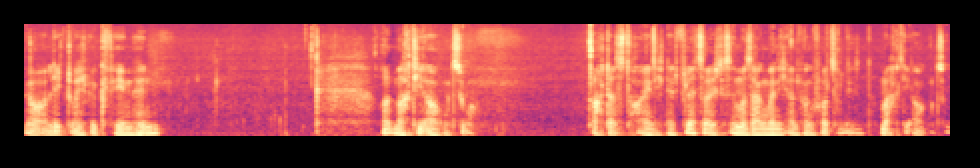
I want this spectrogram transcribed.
ja, legt euch bequem hin und macht die Augen zu. Ach, das ist doch eigentlich nett. Vielleicht soll ich das immer sagen, wenn ich anfange vorzulesen. Macht die Augen zu.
